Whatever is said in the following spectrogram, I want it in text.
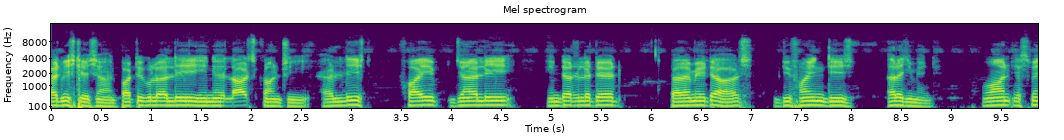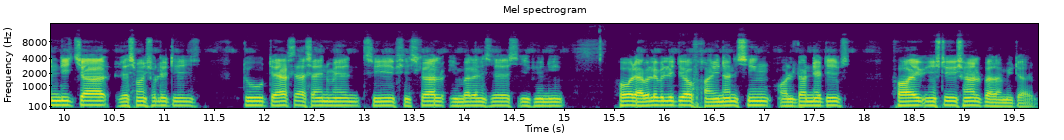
administration, particularly in a large country. At least five generally interrelated parameters define this arrangement. 1. Expenditure responsibilities. 2. Tax assignment. 3. Fiscal imbalances, if any. 4. Availability of financing alternatives. 5. Institutional parameter.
